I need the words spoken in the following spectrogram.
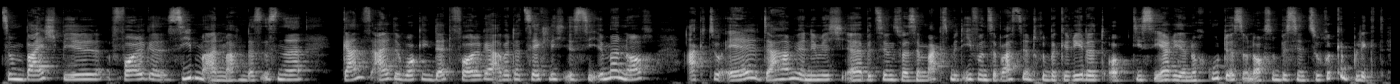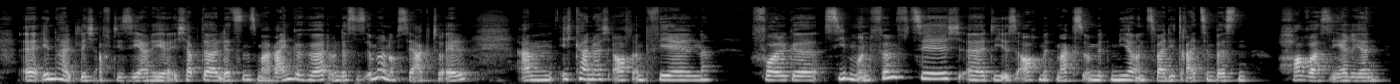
zum Beispiel Folge 7 anmachen. Das ist eine ganz alte Walking Dead Folge, aber tatsächlich ist sie immer noch aktuell. Da haben wir nämlich, äh, beziehungsweise Max mit Yves und Sebastian drüber geredet, ob die Serie noch gut ist und auch so ein bisschen zurückgeblickt äh, inhaltlich auf die Serie. Ich habe da letztens mal reingehört und das ist immer noch sehr aktuell. Ähm, ich kann euch auch empfehlen, Folge 57. Äh, die ist auch mit Max und mit mir und zwar die 13 besten Horrorserien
